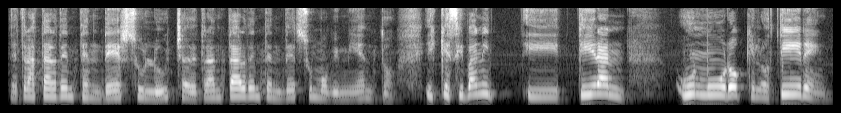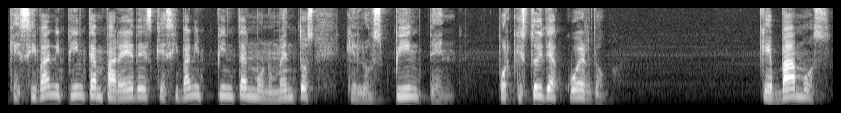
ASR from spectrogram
de tratar de entender su lucha, de tratar de entender su movimiento. Y que si van y, y tiran un muro, que lo tiren, que si van y pintan paredes, que si van y pintan monumentos, que los pinten, porque estoy de acuerdo que vamos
